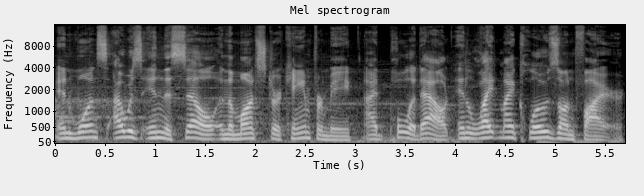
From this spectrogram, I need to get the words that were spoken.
And once I was in the cell and the monster came for me, I'd pull it out and light my clothes on fire.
